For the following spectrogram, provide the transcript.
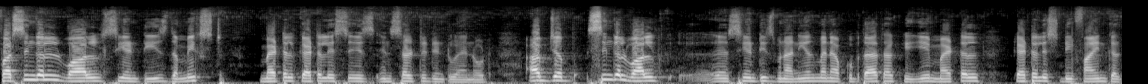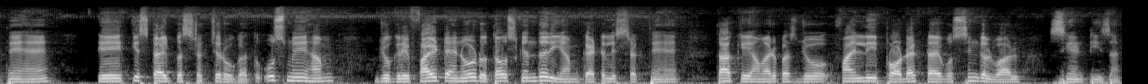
For single wall C N Ts the mixed metal catalyst is inserted into anode अब जब सिंगल वाल सी बनानी है। मैंने आपको बताया था कि ये मेटल कैटलिस्ट डिफाइन करते हैं कि किस टाइप का स्ट्रक्चर होगा। तो उसमें हम जो ग्रेफाइट एनोड होता है, उसके अंदर ही हम कैटलिस्ट रखते हैं ताकि हमारे पास जो फाइनली प्रोडक्ट है वो सिंगल वाल सी एन टीज हैं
